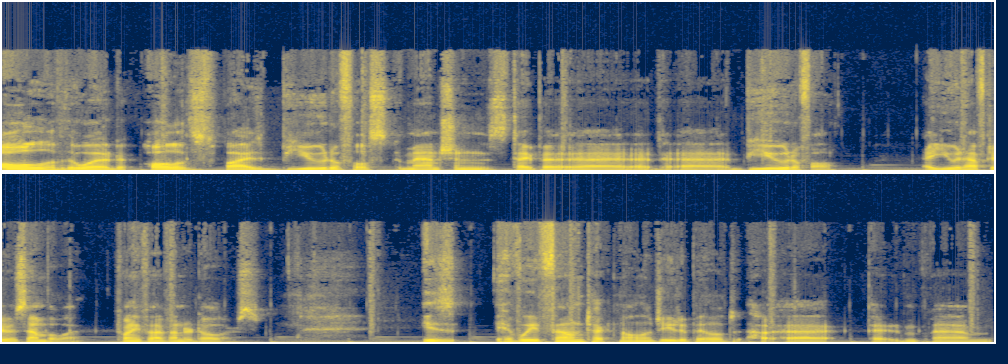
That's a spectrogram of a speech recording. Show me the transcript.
all of the wood, all of the supplies, beautiful mansions type of uh, uh, beautiful. Uh, you would have to assemble it. Twenty five hundred dollars. Is have we found technology to build uh, uh, um,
